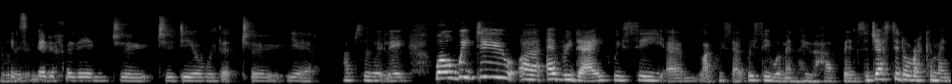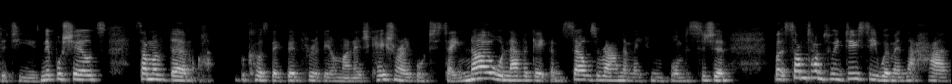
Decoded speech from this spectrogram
it's better for them to to deal with it too yeah Absolutely. Well, we do uh, every day. We see, um, like we said, we see women who have been suggested or recommended to use nipple shields. Some of them, because they've been through the online education, are able to say no or navigate themselves around and make an informed decision. But sometimes we do see women that have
